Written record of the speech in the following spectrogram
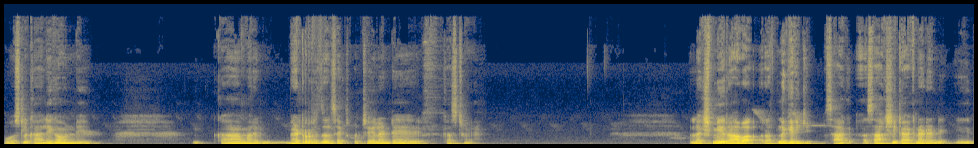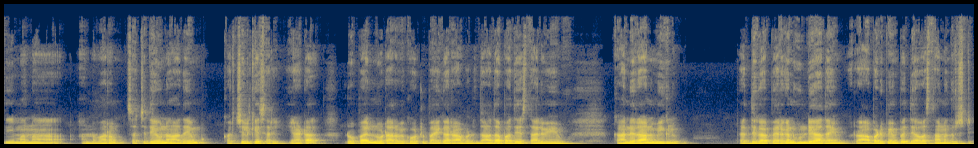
పోస్టులు ఖాళీగా ఉండి ఇంకా మరి బెటర్ రిజల్ట్స్ ఎక్స్పెక్ట్ చేయాలంటే కష్టమే. లక్ష్మీ రావ రత్నగిరికి సా సాక్షి కాకినాడ అండి ఇది మన అన్నవరం సత్యదేవుని ఆదాయం ఖర్చులకే సరి. ఏటా రూపాయలు నూట అరవై కోట్ల పైగా రాబడి దాదాపు అదే స్థాయి వ్యయం. రాను మిగులు. పెద్దగా పెరగని హుండీ ఆదాయం రాబడి పెంపై దేవస్థానం దృష్టి.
